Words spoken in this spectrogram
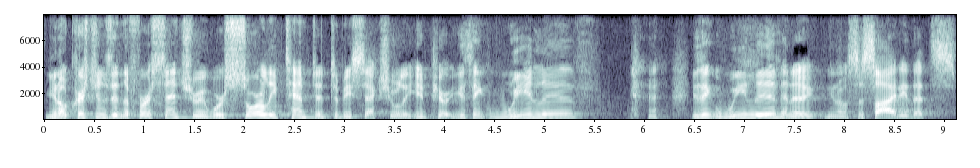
You know, Christians in the first century were sorely tempted to be sexually impure. You think we live? you think we live in a you know, society that's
